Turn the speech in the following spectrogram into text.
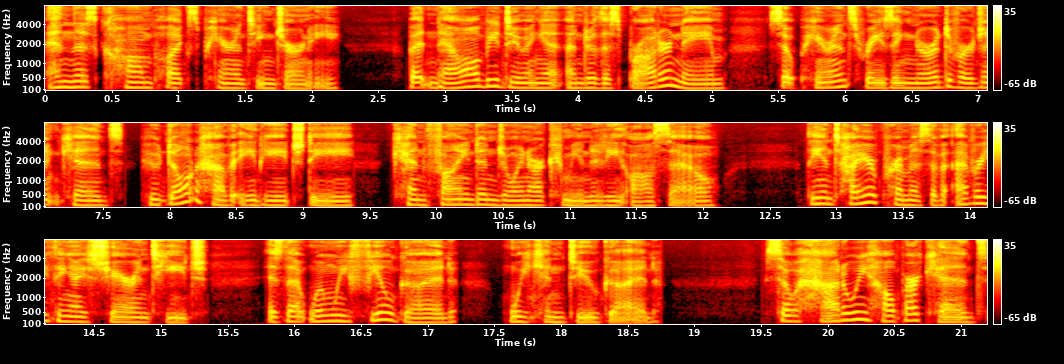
and this complex parenting journey. But now I'll be doing it under this broader name so parents raising neurodivergent kids who don't have ADHD can find and join our community also. The entire premise of everything I share and teach is that when we feel good, we can do good. So, how do we help our kids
